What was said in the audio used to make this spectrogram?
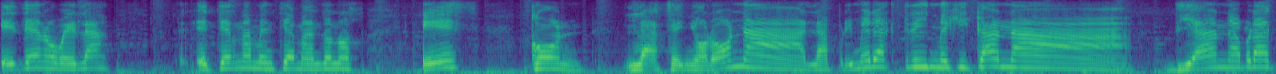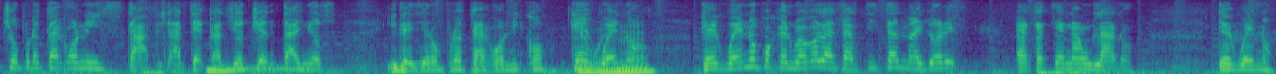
Esa novela, Eternamente Amándonos, es con la señorona, la primera actriz mexicana, Diana Bracho, protagonista. Fíjate, casi 80 años y le dieron protagónico. Qué, Qué bueno. bueno. qué bueno, porque luego las artistas mayores las hacen a un lado. Qué bueno.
